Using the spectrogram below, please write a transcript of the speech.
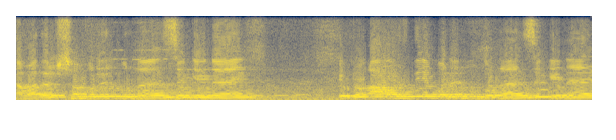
আমাদের সকলের গুনাহ আছে কি নাই? একটু আওয়াজ দিয়ে বলেন গুনাহ আছে কি নাই?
